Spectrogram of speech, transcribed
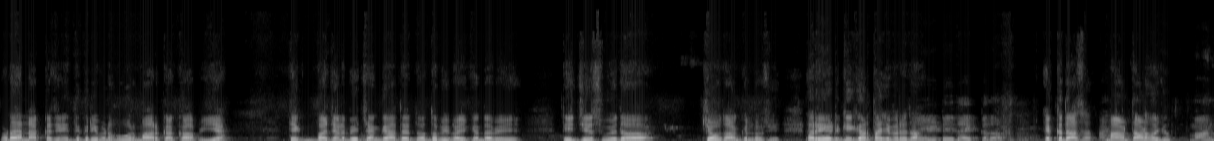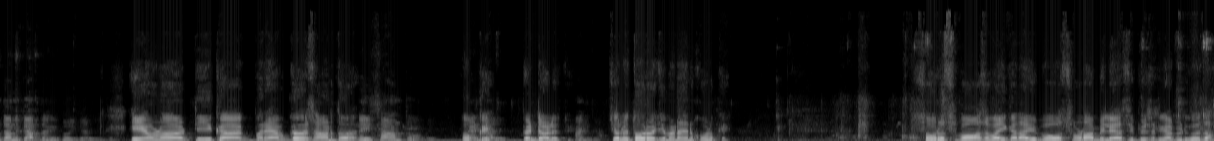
ਥੋੜਾ ਨੱਕ 'ਚ ਨਹੀਂ ਤਕਰੀਬਨ ਹੋਰ ਮਾਰਕਾ ਕਾਫੀ ਹੈ। ਤੇ ਵਜਨ ਵੀ ਚੰਗਾ ਤੇ ਦੁੱਧ ਵੀ ਬਾਈ ਕਹਿੰਦਾ ਵੀ ਤੀਜੇ ਸੂਏ ਦਾ 14 ਕਿਲੋ ਸੀ। ਰੇਟ ਕੀ ਕਰਤਾ ਜੀ ਫਿਰ ਇਹਦਾ? ਰੇਟ ਇਹਦਾ ਇੱਕ ਦਾ ਇੱਕ 10 ਮਾਨਤਾਨ ਹੋ ਜੂ? ਮਾਨਦਾਨ ਕਰ ਦਾਂਗੇ ਕੋਈ ਗੱਲ ਨਹੀਂ। ਇਹ ਹੁਣ ਟੀਕਾ ਭਰਿਆ ਕਿ ਤੋਂ ਨਹੀਂ ਬਈ ਪਿੰਡ ਓਕੇ ਤੇ। ਪਿੰਡ ਵਾਲੇ ਤੇ ਚਲੋ ਤੋਰੋ ਜੀ ਮੜਾ ਇਹਨੂੰ ਖੋਲ ਕੇ। ਸੋ ਰਿਸਪੌਂਸ ਬਾਈ ਕਹਿੰਦਾ ਵੀ ਬਹੁਤ ਸੋਹਣਾ ਮਿਲਿਆ ਸੀ ਪਿਛਲੀਆਂ ਵੀਡੀਓ ਦਾ।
